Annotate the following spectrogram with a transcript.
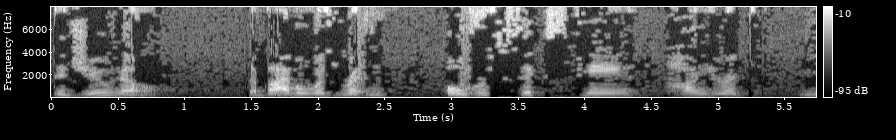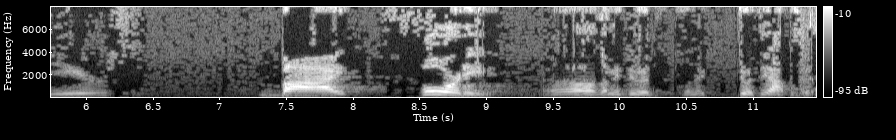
Did you know the Bible was written over 1,600 100 years by 40. Let me do it. Let me do it the opposite.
